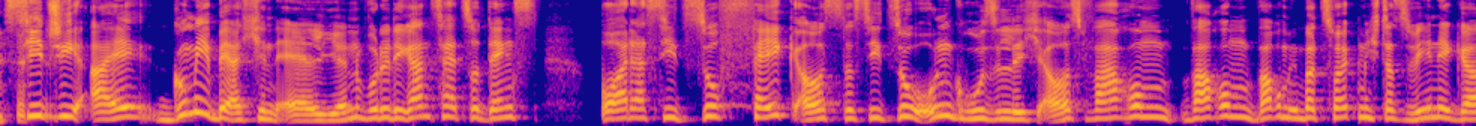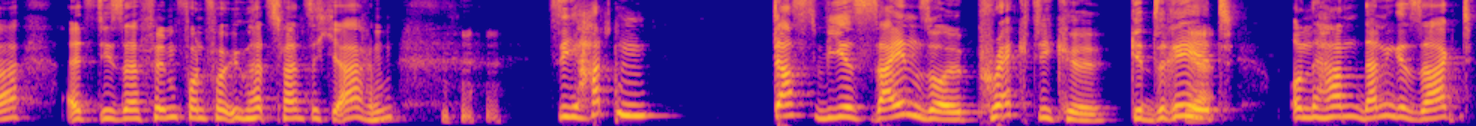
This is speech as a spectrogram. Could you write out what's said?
CGI-Gummibärchen-Alien, wo du die ganze Zeit so denkst, boah, das sieht so fake aus, das sieht so ungruselig aus. Warum, warum, warum überzeugt mich das weniger als dieser Film von vor über 20 Jahren? Sie hatten das, wie es sein soll, practical gedreht und haben dann gesagt,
